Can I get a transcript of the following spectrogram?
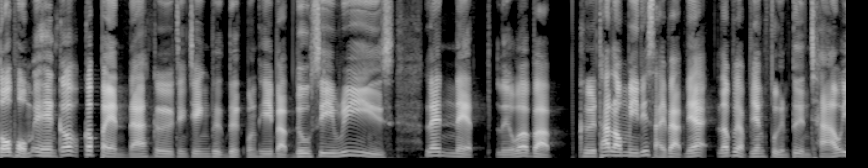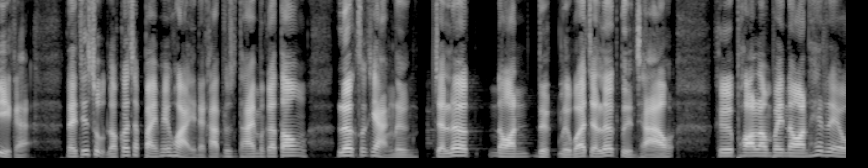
ตัวผมเองก็ก็เป็นนะ คือจริง ๆ ดึกๆ บางทีแบบดูซีรีส์เล่นเน็ต หรือว่าแบบคือถ้าเรามีนิสัยแบบเนี้ยแล้วแบบยังฝืนตื่นเช้าอีกอะ่ะในที่สุดเราก็จะไปไม่ไหวนะครับสุดท้ายมันก็ต้องเลิกสักอย่างหนึ่งจะเลิกนอนดึกหรือว่าจะเลิกตื่นเช้า คือพอเราไปนอนให้เร็ว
